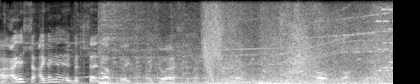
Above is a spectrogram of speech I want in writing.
I, I just, I get a good set up to show us Oh, gosh, no. Oh.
